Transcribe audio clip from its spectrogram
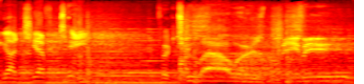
We got Geoff Tate for two hours, baby.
